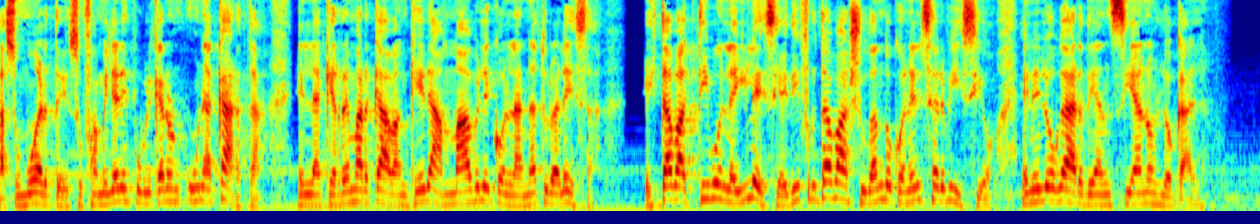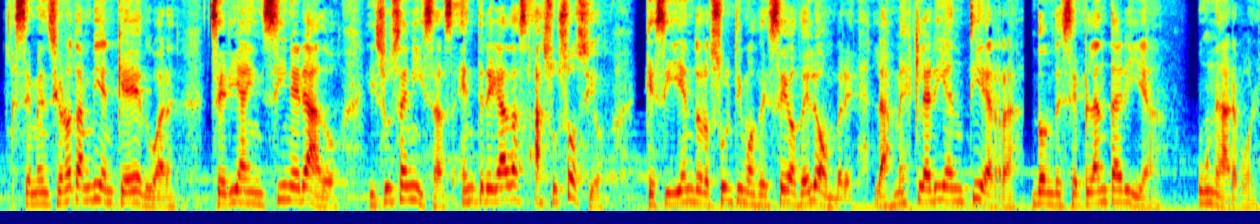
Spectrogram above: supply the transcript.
A su muerte, sus familiares publicaron una carta en la que remarcaban que era amable con la naturaleza, estaba activo en la iglesia y disfrutaba ayudando con el servicio en el hogar de ancianos local. Se mencionó también que Edward sería incinerado y sus cenizas entregadas a su socio, que siguiendo los últimos deseos del hombre, las mezclaría en tierra donde se plantaría un árbol.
